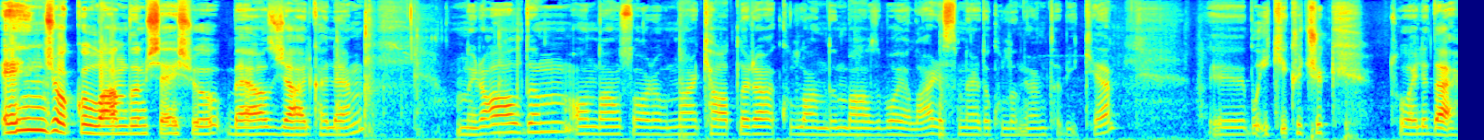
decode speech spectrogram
En çok kullandığım şey şu beyaz jel kalem. Bunları aldım. Ondan sonra bunlar kağıtlara kullandığım bazı boyalar. Resimlere de kullanıyorum tabii ki. Ee, bu iki küçük tuvali de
